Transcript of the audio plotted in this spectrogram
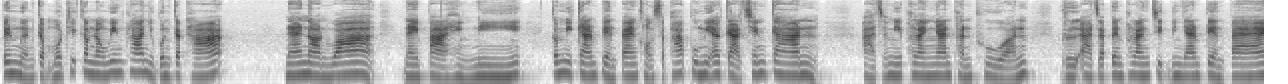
เป็นเหมือนกับมดที่กำลังวิ่งพล่านอยู่บนกระทะ แน่นอนว่าในป่าแห่งนี้ก็มีการเปลี่ยนแปลงของสภาพภูมิอากาศเช่นกัน อาจจะมีพลังงานผันผวน หรืออาจจะเป็นพลังจิตวิญญาณเปลี่ยนแปลง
